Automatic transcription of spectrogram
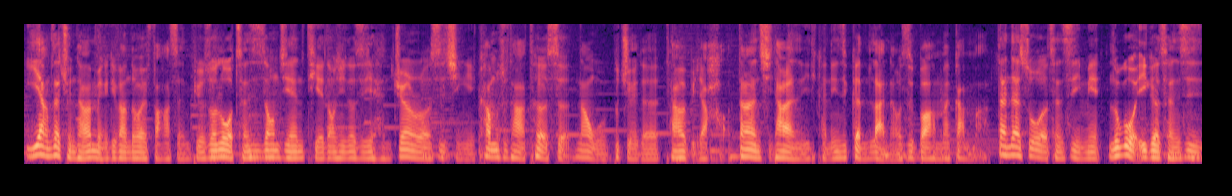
一样，在全台湾每个地方都会发生。比如说，如果城市中间提的东西都是一些很 general 的事情，也看不出它的特色，那我不觉得他会比较好。当然，其他人肯定是更烂的，我是不知道他们在干嘛。但在所有的城市里面，如果一个城市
